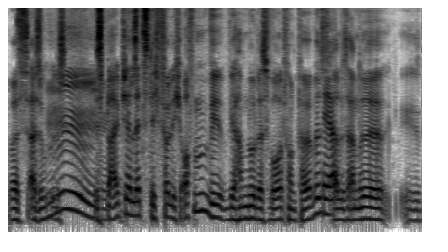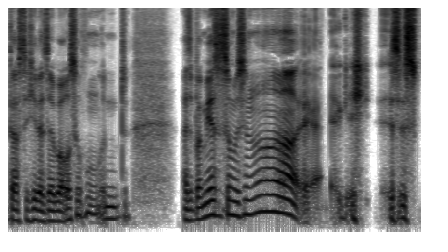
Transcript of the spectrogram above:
Was, also mm. es, es, bleibt ja letztlich völlig offen. Wir, wir haben nur das Wort von Purvis, ja. alles andere äh, darf sich jeder selber aussuchen und also bei mir ist es so ein bisschen, ah, ich, es ist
